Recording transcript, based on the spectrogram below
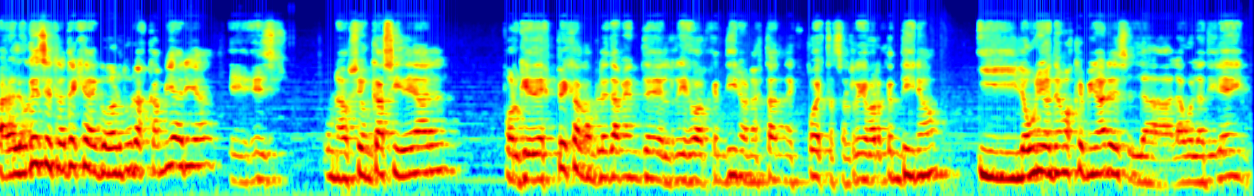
Para lo que es estrategia de coberturas cambiaria, eh, es una opción casi ideal porque despeja completamente el riesgo argentino, no están expuestas al riesgo argentino y lo único que tenemos que mirar es la, volatilidad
